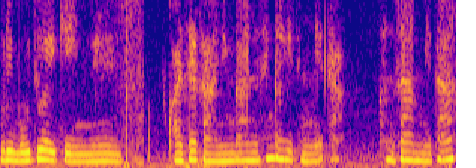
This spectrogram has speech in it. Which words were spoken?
우리 모두에게 있는 과제가 아닌가 하는 생각이 듭니다. 감사합니다.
